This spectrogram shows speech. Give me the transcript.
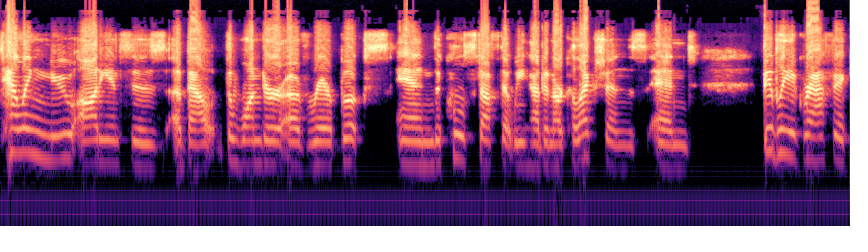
telling new audiences about the wonder of rare books and the cool stuff that we had in our collections and bibliographic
